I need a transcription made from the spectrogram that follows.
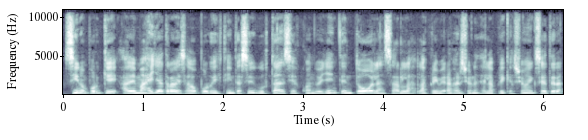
sino porque además ella ha atravesado por distintas circunstancias. Cuando ella intentó lanzar las primeras versiones de la aplicación, etcétera,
